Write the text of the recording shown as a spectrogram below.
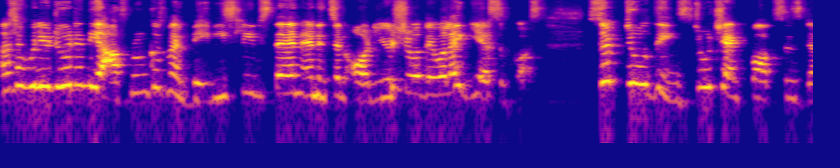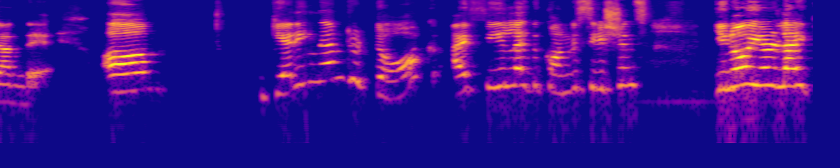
I was like, will you do it in the afternoon because my baby sleeps then and it's an audio show? They were like, yes, of course. So two things, two check boxes done there. Um, getting them to talk, I feel like the conversations, you know, you're like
